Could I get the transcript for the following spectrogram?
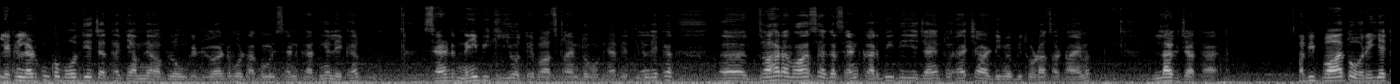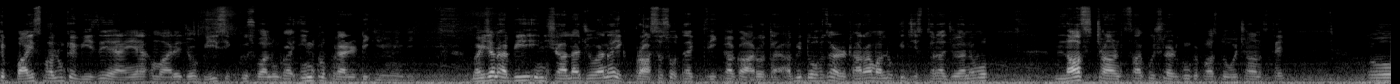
लेकिन लड़कों को बोल दिया जाता है कि हमने आप लोगों के जो वो डॉक्यूमेंट सेंड कर दिए लेकिन सेंड नहीं भी किए होते पास टाइम तो वो कह देते हैं। लेकिन ज़ाहिर है, वहाँ से अगर सेंड कर भी दिए जाएँ तो एचआरडी में भी थोड़ा सा टाइम लग जाता है। अभी बात हो रही है कि 22 वालों के वीज़े आए हैं, हमारे जो 20 इक्कीस वालों का, इनको प्रायोरिटी की हुई थी भाईजान अभी इंशाल्लाह जो है ना, एक प्रोसेस होता है, एक तरीका कार होता है। अभी 2018 वालों की जिस तरह जो है ना, वो लास्ट चांस था, कुछ लड़कों के पास दो चांस थे। तो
